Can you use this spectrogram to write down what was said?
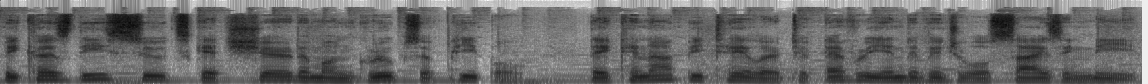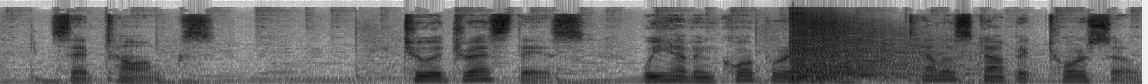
Because these suits get shared among groups of people, they cannot be tailored to every individual sizing need, said Tonks. To address this, we have incorporated a telescopic torso,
